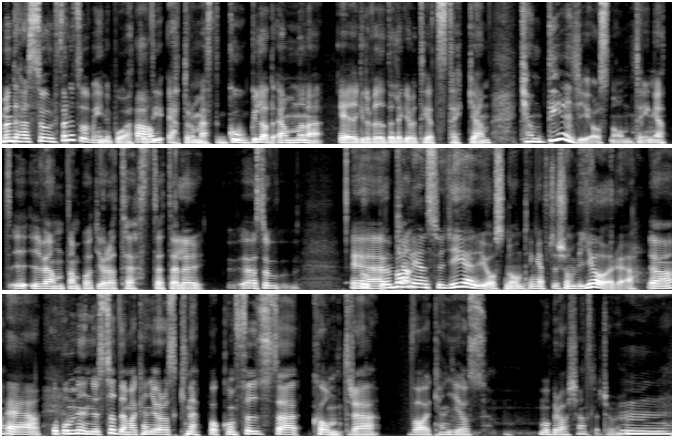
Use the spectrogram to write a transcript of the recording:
Men det här surfandet som vi var inne på, att Ja. det är ett av de mest googlade ämnena, är gravid eller graviditetstecken. Kan det ge oss någonting? Att i, i väntan på att göra testet eller... Alltså, eh, Uppenbarligen så ger det oss någonting eftersom vi gör det. Kan, ja. Eh, Och på minussidan, vad kan göra oss knäppa och konfusa kontra vad kan ge oss må bra-känslor tror du? Mm,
